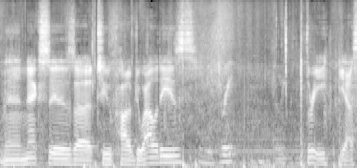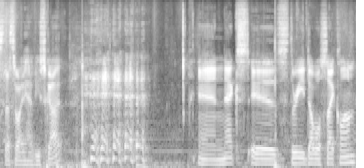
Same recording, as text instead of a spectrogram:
Then next is uh, two Pot of Dualities. You need three. Three, yes, that's why I have you, Scott. and next is three Double Cyclone.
